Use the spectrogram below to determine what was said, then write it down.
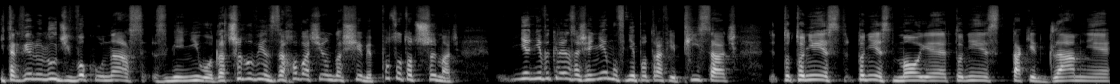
i tak wielu ludzi wokół nas zmieniło. Dlaczego więc zachować ją dla siebie? Po co to trzymać? Nie, nie wykręca się, nie mów, nie potrafię pisać, to, to, nie jest, to nie jest moje, to nie jest takie dla mnie.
